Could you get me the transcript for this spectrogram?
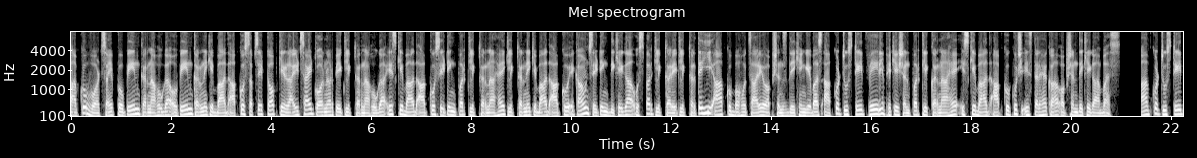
आपको व्हाट्सएप ओपेन करना होगा। ओपन करने के बाद आपको सबसे टॉप के राइट साइड कॉर्नर पे क्लिक करना होगा। इसके बाद आपको सेटिंग पर क्लिक करना है। क्लिक करने के बाद आपको अकाउंट सेटिंग दिखेगा। उस पर क्लिक करें। क्लिक करते ही आपको बहुत सारे ऑप्शंस देखेंगे। बस आपको टू स्टेप वेरिफिकेशन पर क्लिक करना है। इसके बाद आपको कुछ इस तरह का ऑप्शन दिखेगा। बस आपको टू स्टेप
